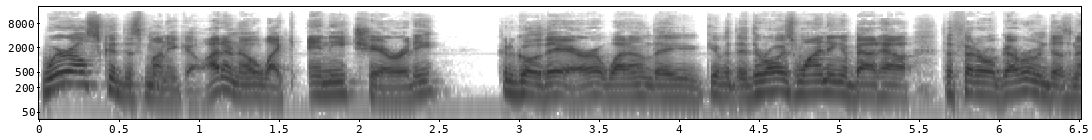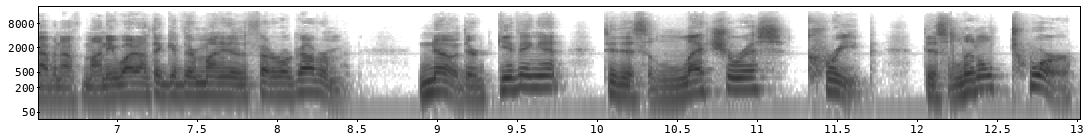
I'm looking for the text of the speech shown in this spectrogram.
Where else could this money go? I don't know, like any charity could go there. Why don't they give it? They're always whining about how the federal government doesn't have enough money. Why don't they give their money to the federal government? No, they're giving it to this lecherous creep, this little twerp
